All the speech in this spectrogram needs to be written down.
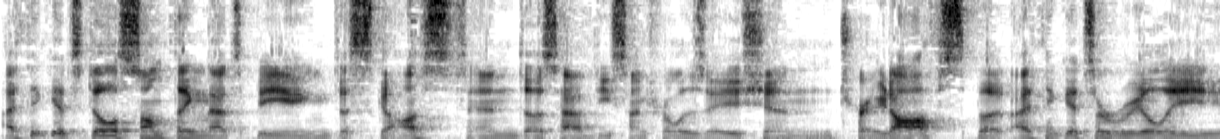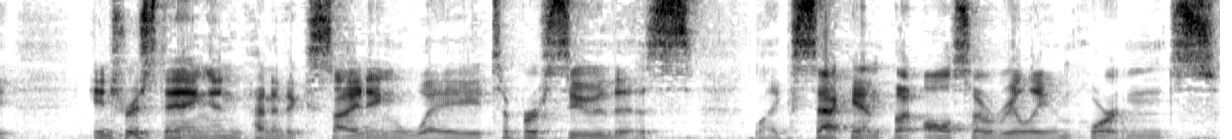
I think it's still something that's being discussed and does have decentralization trade offs, but I think it's a really interesting and kind of exciting way to pursue this like second but also really important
